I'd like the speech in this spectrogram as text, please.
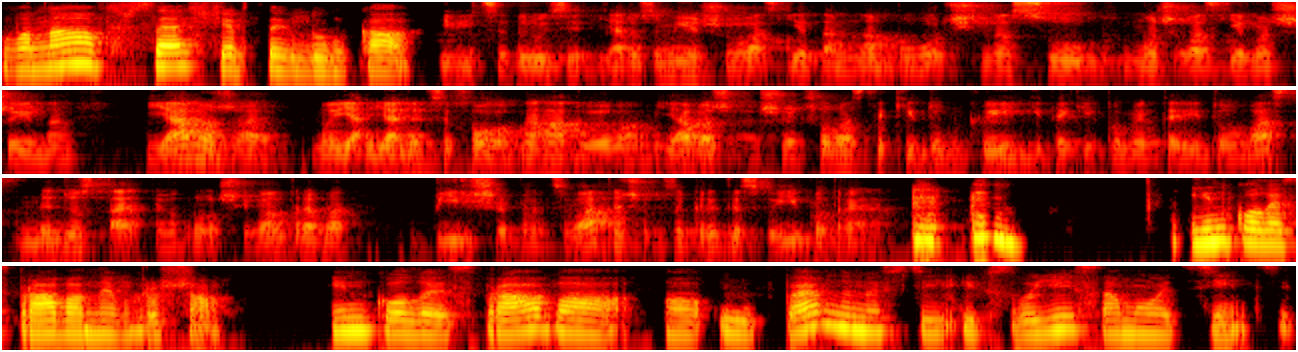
Вона все ще в цих думках. Дивіться, друзі, я розумію, що у вас є там на борщ, на суп, може, у вас є машина. Я вважаю, ну я, я не психолог, нагадую вам. Я вважаю, що якщо у вас такі думки і такі коментарі, то у вас недостатньо грошей. Вам треба більше працювати, щоб закрити свої потреби. Інколи справа не в грошах, інколи справа а, у впевненості і в своїй самооцінці,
